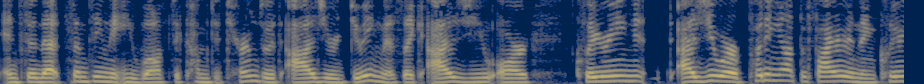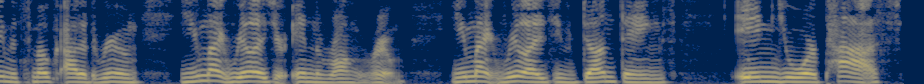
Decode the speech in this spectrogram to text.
And so that's something that you will have to come to terms with as you're doing this. Like as you are clearing, as you are putting out the fire and then clearing the smoke out of the room, you might realize you're in the wrong room. You might realize you've done things in your past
